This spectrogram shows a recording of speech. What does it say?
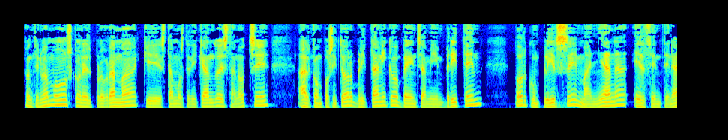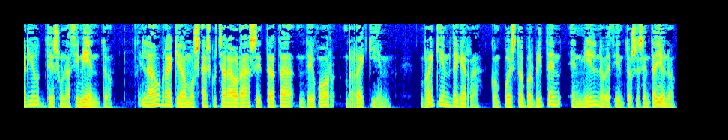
Continuamos con el programa que estamos dedicando esta noche al compositor británico Benjamin Britten por cumplirse mañana el centenario de su nacimiento. La obra que vamos a escuchar ahora se trata de War Requiem, Requiem de Guerra, compuesto por Britten en 1961.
